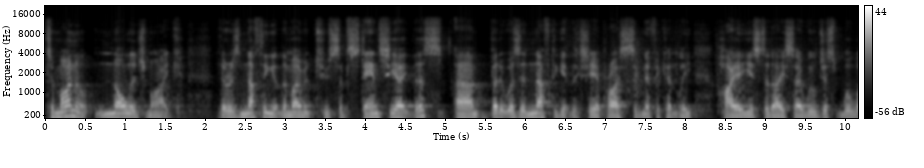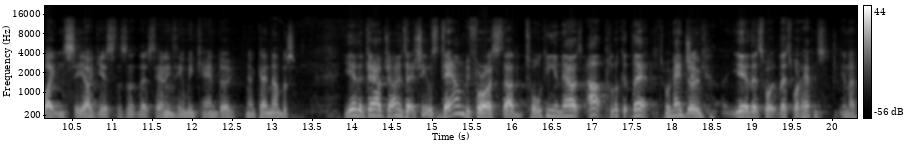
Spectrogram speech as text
To my knowledge, Mike, there is nothing at the moment to substantiate this, um, but it was enough to get the share price significantly higher yesterday. So we'll just we'll wait and see. I guess that's the only mm. thing we can do. Okay, numbers. Yeah, the Dow Jones actually was down before I started talking, and now it's up. Look at that, that's magic. Yeah, that's what that's what happens. You know,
